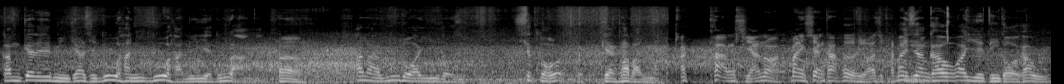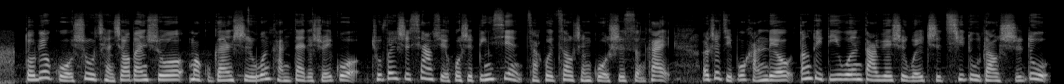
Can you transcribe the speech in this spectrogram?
的物件是愈寒愈寒伊会愈红啊，嗯，啊那愈热伊就是。色度行较慢啊，较红是安怎？卖相较好，还是卖相较好？啊，伊的甜度也较有。斗六果树产销班说，茂谷柑是温寒带的水果，除非是下雪或是冰线，才会造成果实损害。而这几波寒流，当地低温大约是维持七度到十度，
